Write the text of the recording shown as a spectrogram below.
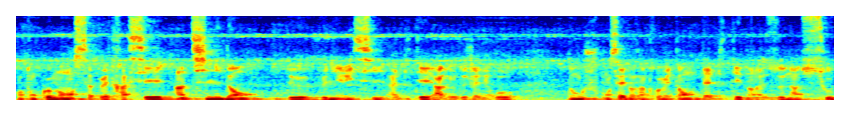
quand on commence, ça peut être assez intimidant de venir ici habiter à Rio de Janeiro. Donc je vous conseille dans un premier temps d'habiter dans la zona sud,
